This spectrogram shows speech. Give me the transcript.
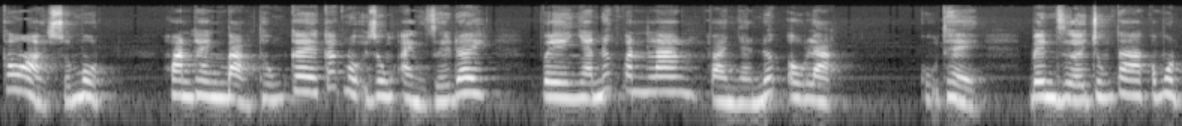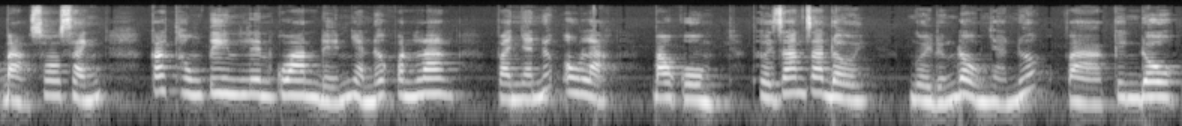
Câu hỏi số 1. Hoàn thành bảng thống kê các nội dung ảnh dưới đây về nhà nước Văn Lang và nhà nước Âu Lạc. Cụ thể, bên dưới chúng ta có một bảng so sánh các thông tin liên quan đến nhà nước Văn Lang và nhà nước Âu Lạc, bao gồm thời gian ra đời, người đứng đầu nhà nước và kinh đô.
